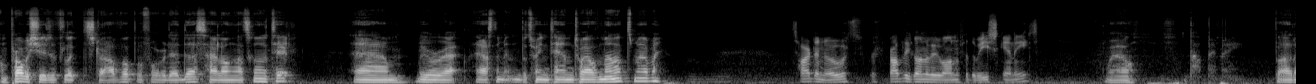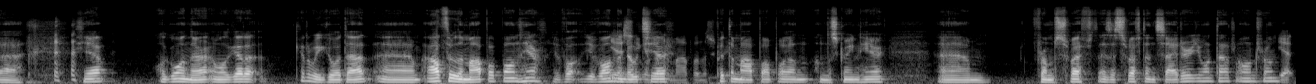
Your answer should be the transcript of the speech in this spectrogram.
I probably should have looked Strava up before we did this. How long that's going to take? Um, we were uh, estimating between 10 and 12 minutes, maybe. It's hard to know. It's, there's probably going to be one for the wee skinnies. Well, that'll be. But uh, yeah, we'll go on there and we'll get a get a wee go at that. Um, I'll throw the map up on here. You've you've on Yes, the notes here. Put the the. Put the map up on, on the screen here. Um, from Zwift, is it Zwift Insider? You want that on from? Yep.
